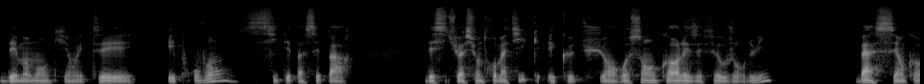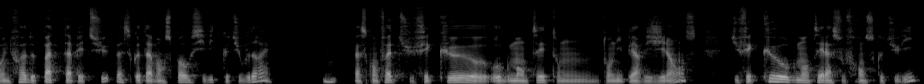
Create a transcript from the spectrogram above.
des moments qui ont été éprouvants, si tu es passé par des situations traumatiques et que tu en ressens encore les effets aujourd'hui, bah, c'est encore une fois de pas te taper dessus parce que tu n'avances pas aussi vite que tu voudrais. Mmh. Parce qu'en fait, tu fais que augmenter ton, ton hypervigilance, tu fais que augmenter la souffrance que tu vis,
